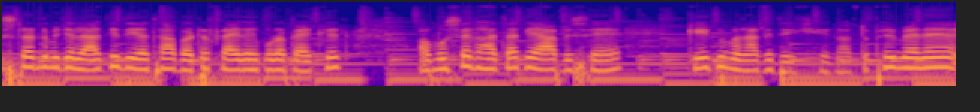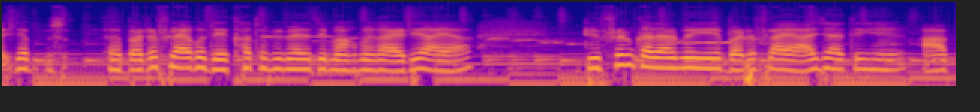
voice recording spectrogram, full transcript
सिस्टर ने मुझे ला के दिया था बटरफ्लाई का पूरा पैकेट और मुझसे कहा था कि आप इसे केक में बना के देखिएगा। तो फिर मैंने जब बटरफ्लाई को देखा तो फिर मेरे दिमाग में एक आइडिया आया। डिफरेंट कलर में ये बटरफ्लाई आ जाती हैं। आप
